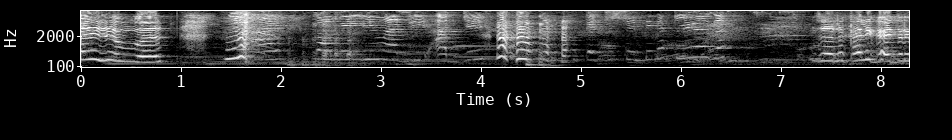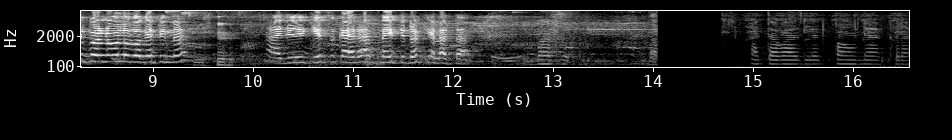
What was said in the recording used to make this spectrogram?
आई शपथ झालं खाली काहीतरी बनवलं बघा तिनं. आजी केस काय राहत नाही ते डोक्याला आता. आता वाजलेत पावणे अकरा.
